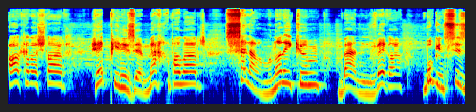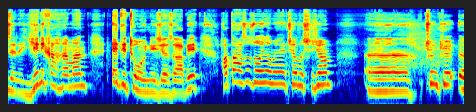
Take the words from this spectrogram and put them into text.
Arkadaşlar hepinize merhabalar. Selamun aleyküm. Ben Vega. Bugün sizlere yeni kahraman Edit'i oynayacağız abi. Hatasız oynamaya çalışacağım. Ee, çünkü e,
